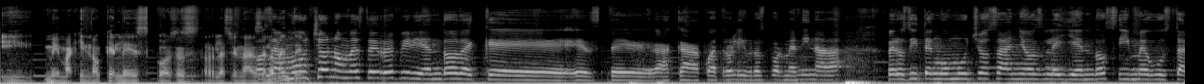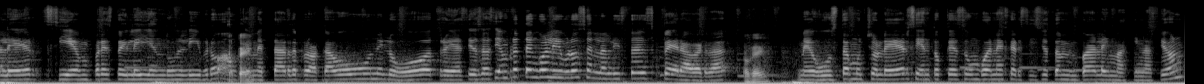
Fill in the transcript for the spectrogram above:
Y me imagino que lees cosas relacionadas O de la sea, mente. mucho no me estoy refiriendo de que este acá cuatro libros por mes ni nada, pero sí tengo muchos años leyendo, sí me gusta leer, siempre estoy leyendo un libro, aunque me tarde, pero acabo uno y luego otro y así, o sea, siempre tengo libros en la lista de espera, ¿verdad? Ok. Me gusta mucho leer, siento que es un buen ejercicio también para la imaginación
